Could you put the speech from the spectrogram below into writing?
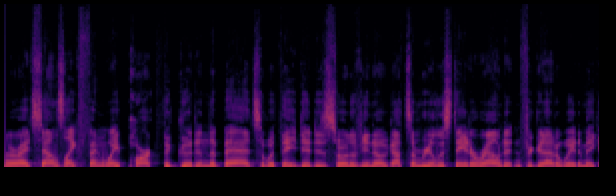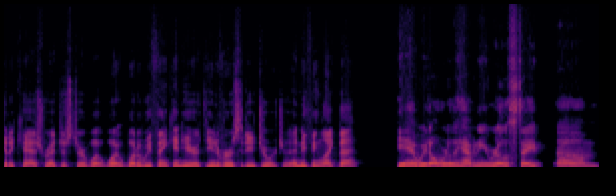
All right. Sounds like Fenway Park, the good and the bad. So what they did is sort of, you know, got some real estate around it and figured out a way to make it a cash register. What what what are we thinking here at the University of Georgia? Anything like that? Yeah, we don't really have any real estate because um,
